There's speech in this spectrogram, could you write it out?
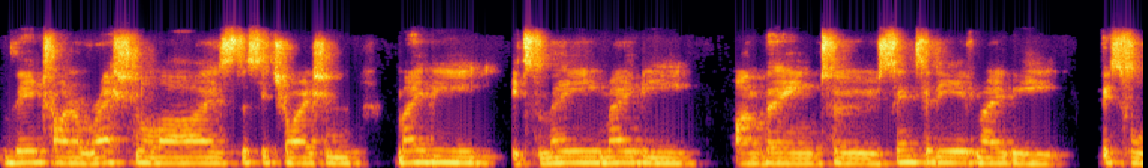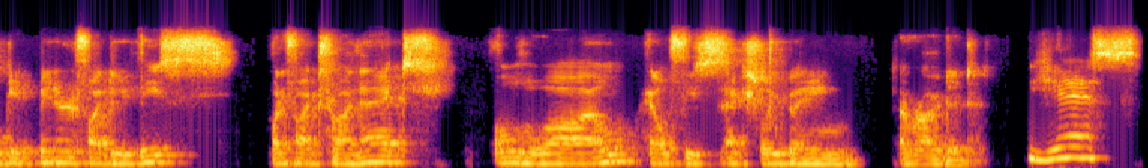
they're trying to rationalize the situation. Maybe it's me. Maybe I'm being too sensitive. Maybe this will get better if I do this. What if I try that? All the while, health is actually being eroded. Yes.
